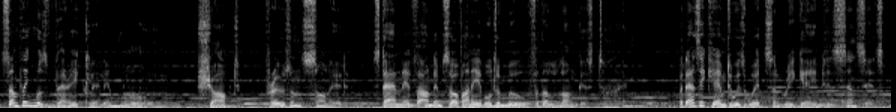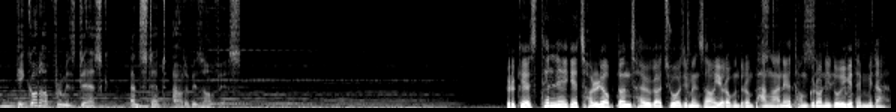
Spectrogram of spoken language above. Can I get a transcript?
Something was very clearly wrong. Shocked, frozen solid, Stanley found himself unable to move for the longest time. But as he came to his wits and regained his senses, he got up from his desk and stepped out of his office. 그렇게 스탠리에게 전례 없던 자유가 주어지면서 여러분들은 방 안에 덩그러니 놓이게 됩니다.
